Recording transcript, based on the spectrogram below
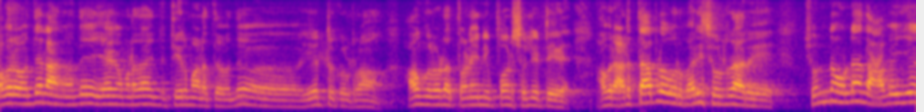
அவரை வந்து நாங்கள் வந்து ஏகமனதாக இந்த தீர்மானத்தை வந்து ஏற்றுக்கொள்கிறோம் அவங்களோட துணை நிற்போம்னு சொல்லிட்டு அவர் அடுத்தாப்புல ஒரு வரி சொல்கிறாரு சொன்ன உடனே அந்த அவையே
